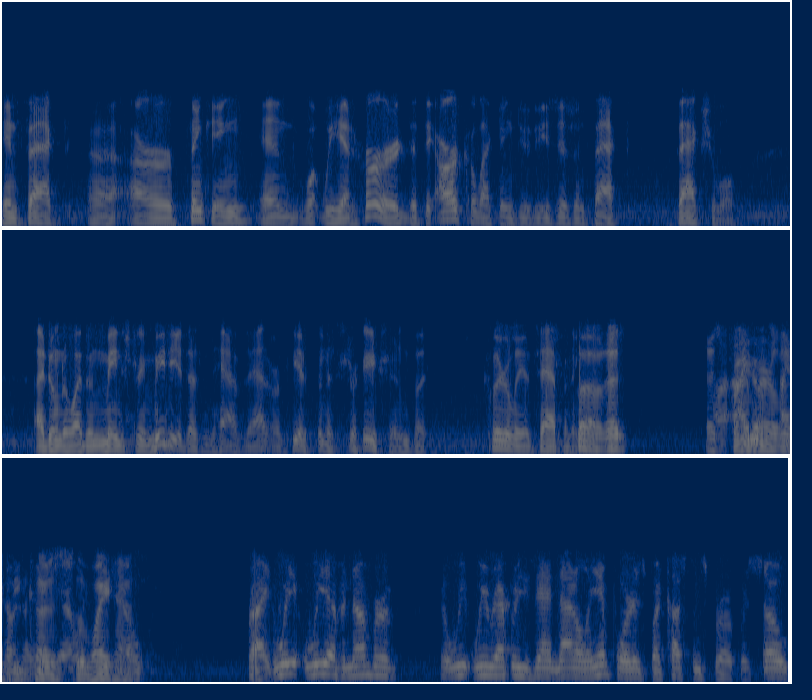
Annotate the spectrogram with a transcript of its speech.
in fact, uh, our thinking and what we had heard that they are collecting duties is in fact factual. I don't know why the mainstream media doesn't have that or the administration, but clearly it's happening. Well, that's that's I- I don't- primarily I don't because the White House. Right. We we have a number of you know, we we represent not only importers but customs brokers. So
